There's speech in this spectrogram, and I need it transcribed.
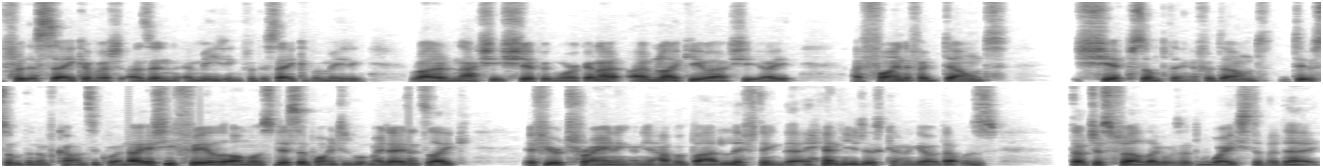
for the sake of it, as in a meeting for the sake of a meeting, rather than actually shipping work. And I, I'm like you actually. I I find if I don't ship something, if I don't do something of consequence, I actually feel almost disappointed with my day. It's like if you're training and you have a bad lifting day and you just kind of go, that was that just felt like it was a waste of a day.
